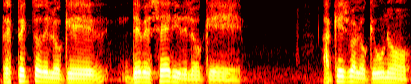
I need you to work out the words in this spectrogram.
respecto de lo que debe ser y de lo que aquello a lo que uno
